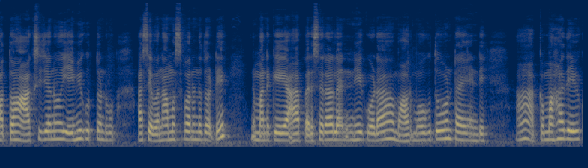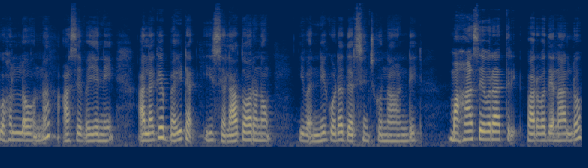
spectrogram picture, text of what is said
మొత్తం ఆక్సిజన్ ఏమీ గుర్తుండవు. ఆ శివనామస్మరణతోటి మనకి ఆ పరిసరాలన్నీ కూడా మారుమోగుతూ ఉంటాయండి. అక్క మహాదేవి గుహల్లో ఉన్న ఆ శివయ్యని అలాగే బయట ఈ శిలాతోరణం ఇవన్నీ కూడా దర్శించుకున్నామండి. మహాశివరాత్రి పర్వదినాల్లో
